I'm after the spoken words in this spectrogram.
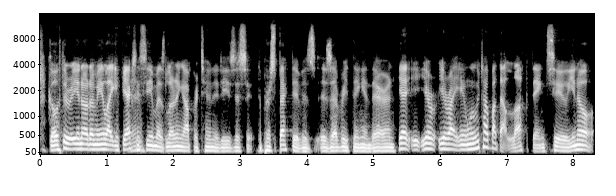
go through. You know what I mean? Like if you actually yeah. see them as learning opportunities, the perspective is is everything in there. And yeah, you're you're right. And when we talk about that luck thing too, you know,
